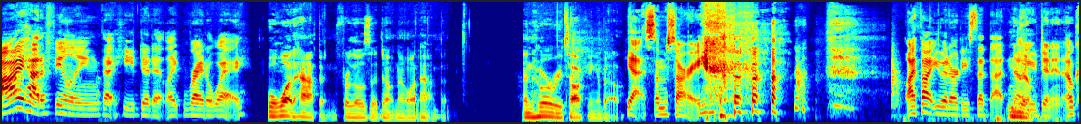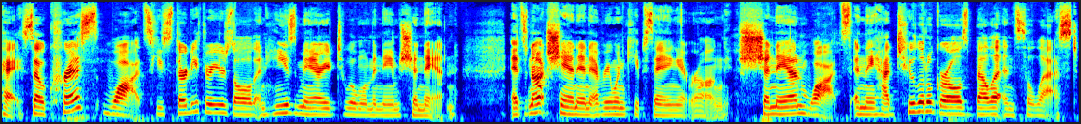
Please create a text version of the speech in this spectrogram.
I had a feeling that he did it like right away. Well, what happened for those that don't know what happened, and who are we talking about? Yes. I'm sorry. I thought you had already said that. No, No. you didn't. Okay. So Chris Watts, he's 33 years old and he's married to a woman named Shanann. It's not Shannon. Everyone keeps saying it wrong. Shanann Watts. And they had two little girls, Bella and Celeste.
